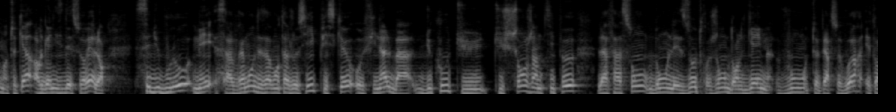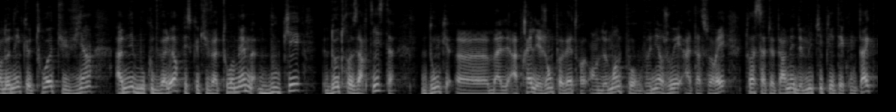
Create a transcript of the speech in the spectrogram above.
En tout cas, organise des soirées. Alors, c'est du boulot, mais ça a vraiment des avantages aussi, puisque au final, bah, du coup, tu, changes un petit peu la façon dont les autres gens dans le game vont te percevoir, étant donné que toi, tu viens amener beaucoup de valeur, puisque tu vas toi-même booker d'autres artistes. Donc, euh, bah, après, les gens peuvent être en demande pour venir jouer à ta soirée. Toi, ça te permet de multiplier tes contacts.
